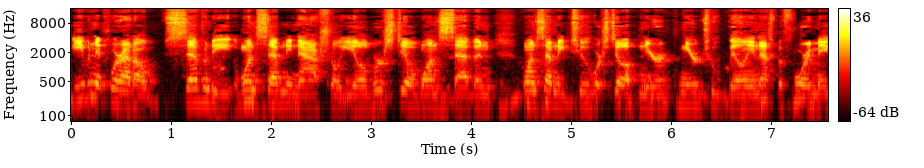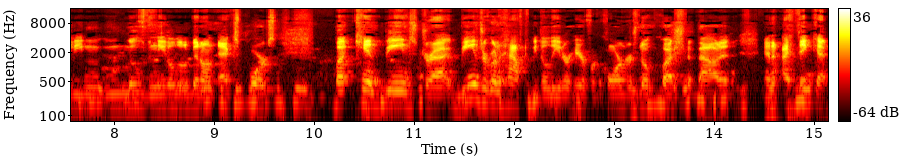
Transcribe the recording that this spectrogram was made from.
even if we're at a 70, 170 national yield, we're still 17, 172. We're still up near near two billion. That's before we maybe move the needle a little bit on exports. But can beans drag? Beans are going to have to be the leader here for corn. There's no question about it. And I think at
